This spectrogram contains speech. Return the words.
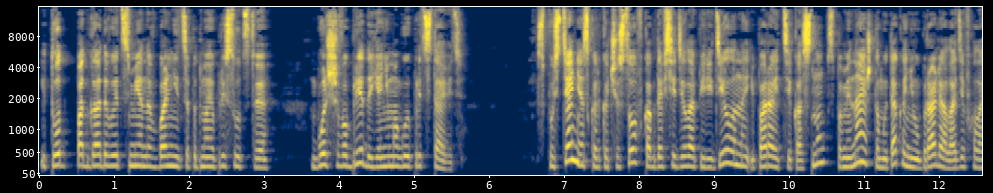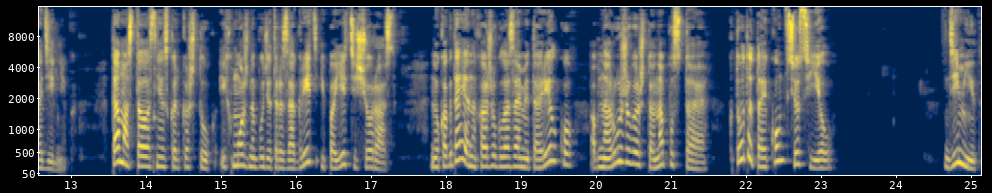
и тот подгадывает смены в больнице под мое присутствие – Большего бреда я не могу и представить. Спустя несколько часов, когда все дела переделаны и пора идти ко сну, вспоминаю, что мы так и не убрали оладьи в холодильник. Там осталось несколько штук, их можно будет разогреть и поесть еще раз. Но когда я нахожу глазами тарелку, обнаруживаю, что она пустая. Кто-то тайком все съел. Демид.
